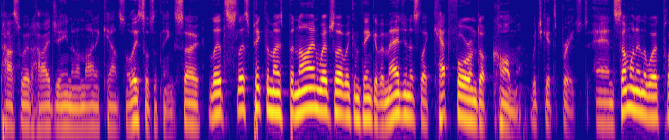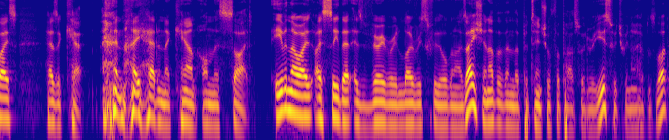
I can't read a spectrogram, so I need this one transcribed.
password hygiene and online accounts and all these sorts of things. So let's let's pick the most benign website we can think of. Imagine it's like catforum.com, which gets breached, and someone in the workplace has a cat and they had an account on this site even though I, I, see that as very, very low risk for the organisation, other than the potential for password reuse, which we know happens a lot,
